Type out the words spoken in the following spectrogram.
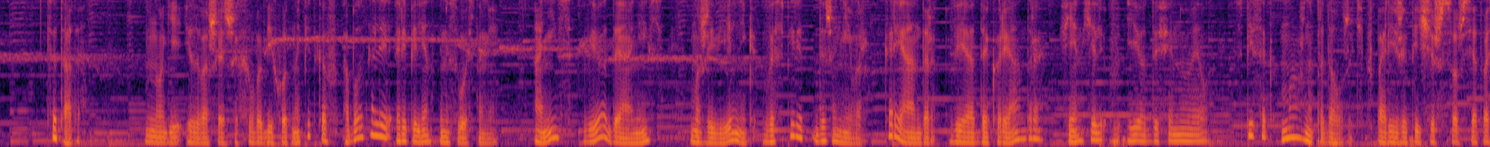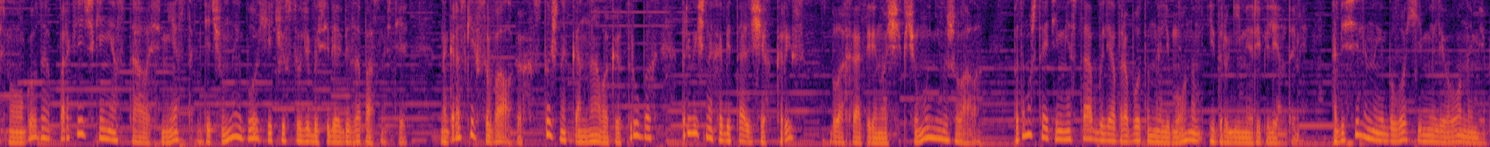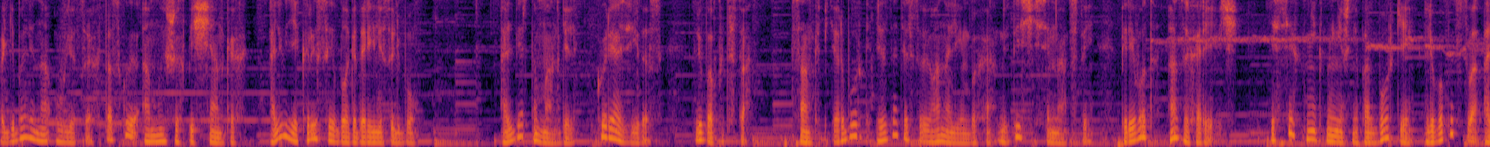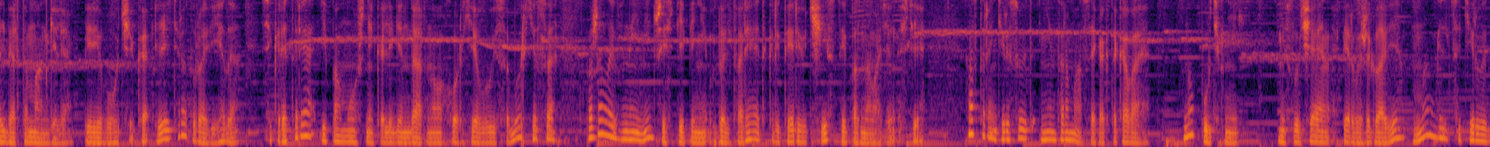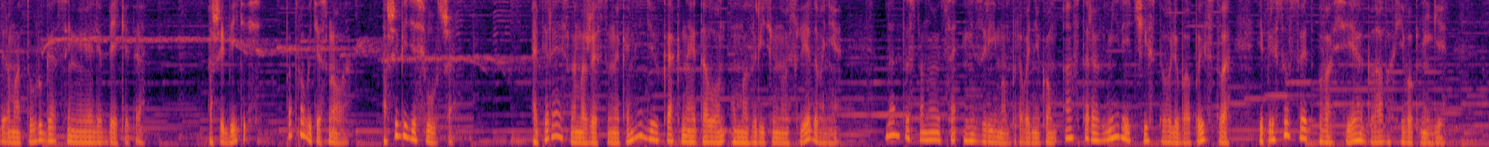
Цитата. Многие из вошедших в обиход напитков обладали репеллентными свойствами. Анис, виа де анис, можжевельник, веспирит де жанивер, кориандр, виа де кориандра, фенхель в ио де фенуэл, Список можно продолжить. В Париже 1668 года практически не осталось мест, где чумные блохи чувствовали бы себя в безопасности. На городских свалках, сточных канавах и трубах, привычных обиталищах крыс, блоха-переносчик чумы не выживала, потому что эти места были обработаны лимоном и другими репеллентами. Обессиленные блохи миллионами погибали на улицах, тоскуя о мышах песчанках, а люди и крысы благодарили судьбу – Альберто Мангель, Куриозидос, Любопытство. Санкт-Петербург, издательство Ивана Лимбаха, 2017. Перевод А. Захаревич. Из всех книг нынешней подборки «Любопытство» Альберта Мангеля, переводчика, литературоведа, секретаря и помощника легендарного Хорхе Луиса Борхеса, пожалуй, в наименьшей степени удовлетворяет критерию чистой познавательности. Автора интересует не информация как таковая, но путь к ней – не случайно в первой же главе Мангель цитирует драматурга Сэмюэля Беккета. «Ошибитесь, попробуйте снова. Ошибитесь лучше». Опираясь на божественную комедию как на эталон умозрительного исследования, Данте становится незримым проводником автора в мире чистого любопытства и присутствует во всех главах его книги.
